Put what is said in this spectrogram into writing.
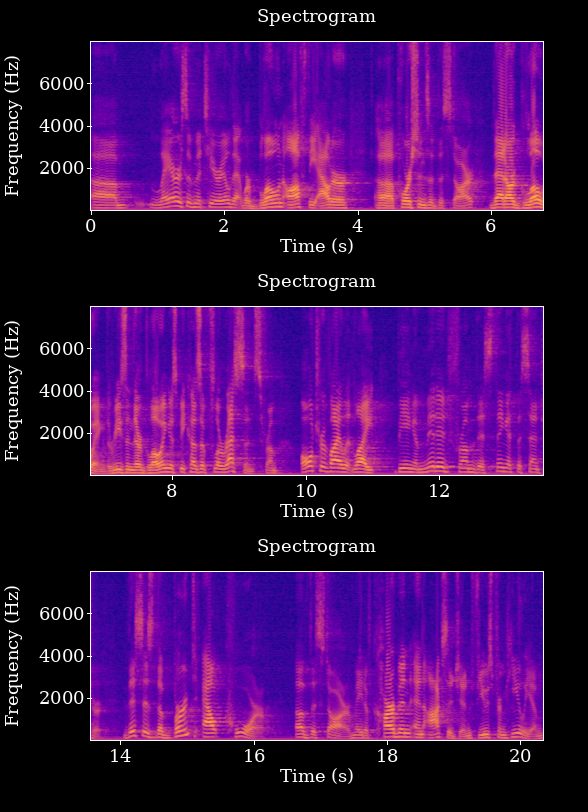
um, layers of material that were blown off the outer uh, portions of the star that are glowing. The reason they're glowing is because of fluorescence from ultraviolet light being emitted from this thing at the center. This is the burnt out core of the star, made of carbon and oxygen fused from helium.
